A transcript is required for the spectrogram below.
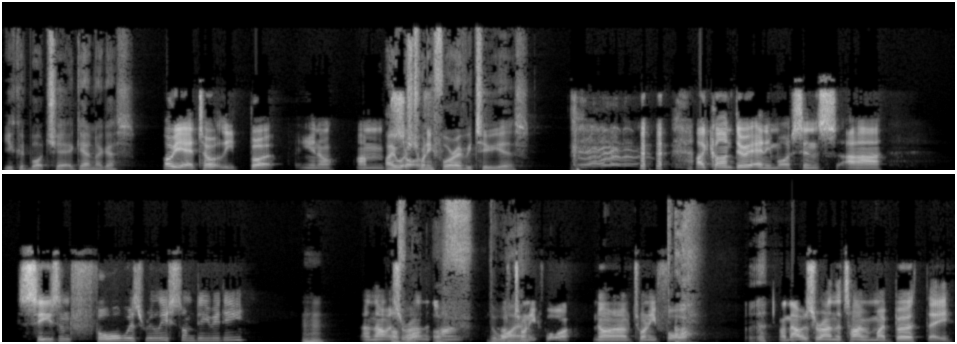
you could watch it again. I guess Oh yeah, totally. But you know, I'm. I watch of- 24 every two years. I can't do it anymore since uh, season four was released on DVD, Mhm. and that was Of around what? the time Of The of 24. No, no, I'm 24. and that was around the time of my birthday,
